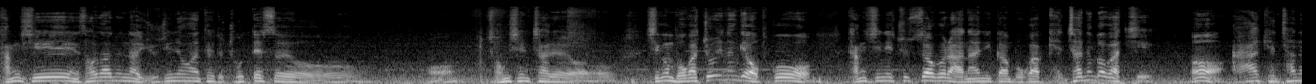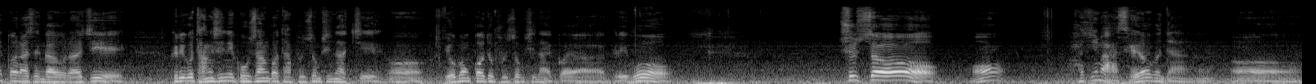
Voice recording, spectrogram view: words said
당신 선아 누나 유진영한테도 좆됐어요. 어? 정신 차려요. 지금 뭐가 쪼이는 게 없고 당신이 출석을 안 하니까 뭐가 괜찮은 것 같지? 어, 아, 괜찮을 거라 생각을 하지. 그리고 당신이 고소한 거 다 불송치 났지. 어, 요번 거도 불송치 날 거야. 그리고 출석, 어, 하지 마세요, 그냥. 어,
